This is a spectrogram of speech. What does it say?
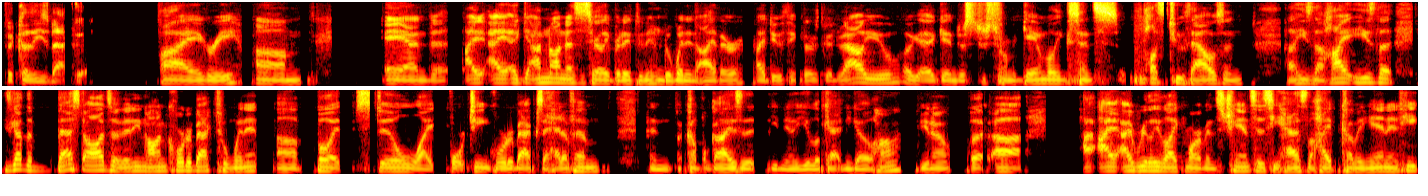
because he's that good. I agree. Um, and I, I I'm not necessarily predicting him to win it either. I do think there's good value again, just just from a gambling sense, plus two thousand. Uh, he's the high. He's the he's got the best odds of any non-quarterback to win it, uh, but still like 14 quarterbacks ahead of him, and a couple guys that you know you look at and you go, huh, you know. But uh, I, I really like Marvin's chances. He has the hype coming in, and he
